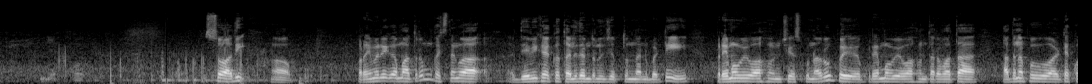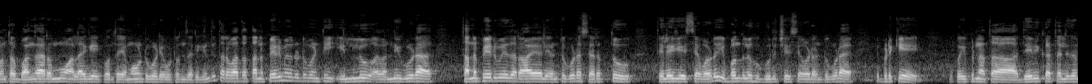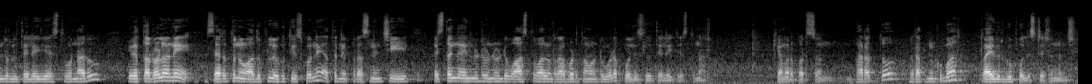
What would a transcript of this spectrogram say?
సో అది ప్రైమరీగా మాత్రం ఖచ్చితంగా దేవిక యొక్క తల్లిదండ్రులు చెప్తున్న దాన్ని బట్టి ప్రేమ వివాహం చేసుకున్నారు. ప్రే- ప్రేమ వివాహం తర్వాత అదనపు అంటే కొంత బంగారము అలాగే కొంత అమౌంట్ కూడా ఇవ్వడం జరిగింది. తర్వాత తన పేరు మీద ఉన్నటువంటి ఇల్లు అవన్నీ కూడా తన పేరు మీద రాయాలి అంటూ కూడా షరత్తు తెలియజేసేవాడు ఇబ్బందులకు గురి చేసేవాడు అంటూ కూడా ఇప్పటికే ఇప్పుడు త- దేవిక తల్లిదండ్రులు తెలియజేస్తున్నారు ఇక త్వరలోనే షరతును అదుపులోకి తీసుకొని అతన్ని ప్రశ్నించి ఖచ్చితంగా ఇందులో వాస్తవాలను రాబడతామంటూ కూడా పోలీసులు తెలియజేస్తున్నారు. కెమెరా పర్సన్ భరత్తో రత్నకుమార్ రాయదుర్గు పోలీస్ స్టేషన్ నుంచి.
